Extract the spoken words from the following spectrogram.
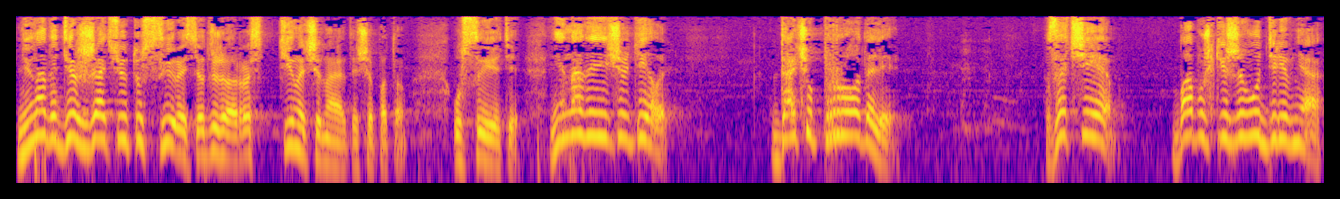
Не надо держать всю эту сырость. Это же расти начинает еще потом. Усы эти. Не надо ничего делать. Дачу продали. Зачем? Бабушки живут в деревнях.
